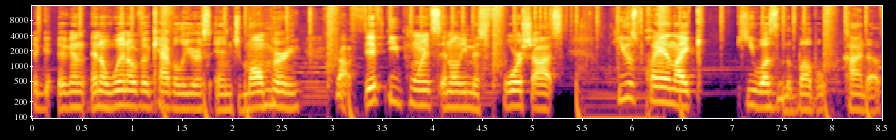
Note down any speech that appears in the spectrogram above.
in a win over the Cavaliers, and Jamal Murray dropped 50 points and only missed four shots. He was playing like he was in the bubble, kind of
